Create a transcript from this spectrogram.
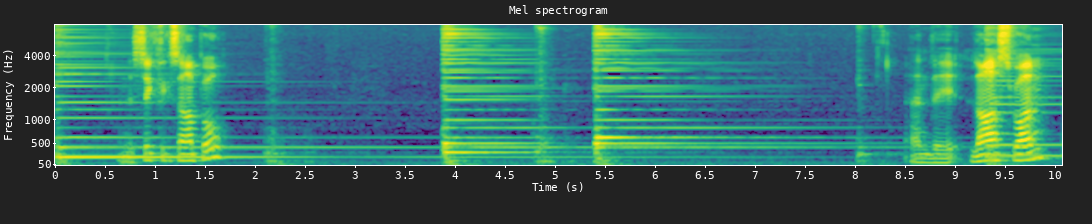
And the sixth example. And the last one.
